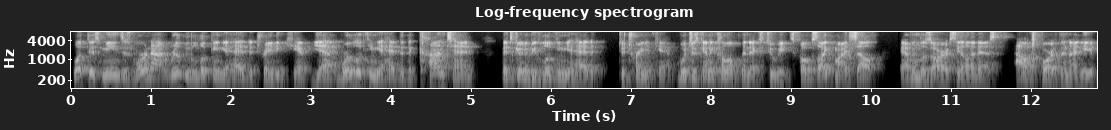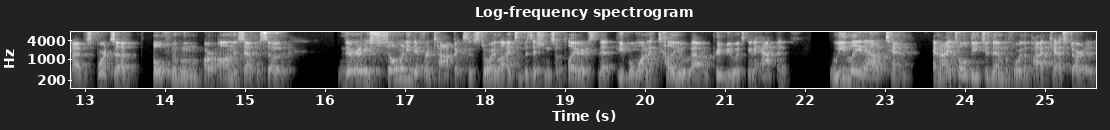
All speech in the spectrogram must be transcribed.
What this means is we're not really looking ahead to training camp yet. We're looking ahead to the content that's going to be looking ahead to training camp, which is going to come up in the next two weeks. Folks like myself, Evan Lazar, CLNS, Alex Barth, and 985 The Sports Hub, both of whom are on this episode, there are going to be so many different topics and storylines and positions and players that people want to tell you about and preview what's going to happen. We laid out 10, and I told each of them before the podcast started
